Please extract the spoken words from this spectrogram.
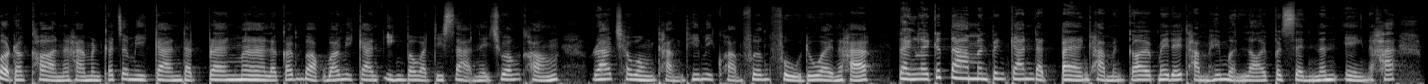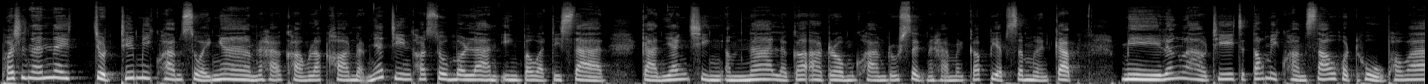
บทละครนะคะ มันก็จะมีการดัดแปลงมา แล้วก็บอกว่ามีการอิงประวัติศาสตร์ในช่วงของราชวงศ์ถังที่มีความเฟื่องฟูด้วยนะคะ แต่อย่างไรก็ตามมันเป็นการดัดแปลงค่ะ มันก็ไม่ได้ทำให้เหมือนร้อยเปอร์เซ็นต์นั่นเองนะคะ เพราะฉะนั้นในจุดที่มีความสวยงามนะคะ ของละครแบบเนี้ยจีนคอสตูมโบราณอิงประวัติศาสตร์ การแย่งชิงอำนาจ แล้วก็อารมณ์ความรู้สึกนะคะ มันก็เปรียบเสมือนกับมีเรื่องราวที่จะต้องมีความเศร้าหดหู่ เพราะว่า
